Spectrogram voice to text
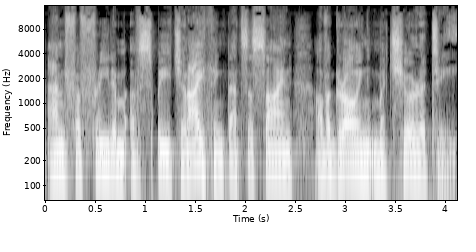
and for freedom of speech. And I think that's a sign of a growing maturity.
